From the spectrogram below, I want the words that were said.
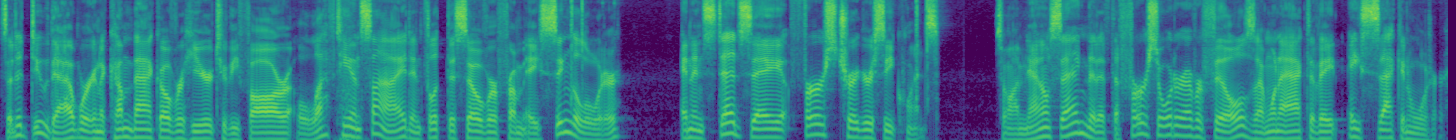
So to do that, we're going to come back over here to the far left hand side and flip this over from a single order and instead say first trigger sequence. So I'm now saying that if the first order ever fills, I want to activate a second order.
